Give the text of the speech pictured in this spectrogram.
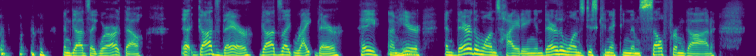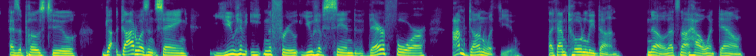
and God's like, "Where art thou?" God's there. God's like right there. Hey, I'm mm-hmm. here. And they're the ones hiding and they're the ones disconnecting themselves from God, as opposed to God wasn't saying, You have eaten the fruit, you have sinned, therefore I'm done with you. Like I'm totally done. No, that's not how it went down.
